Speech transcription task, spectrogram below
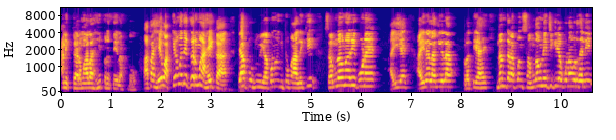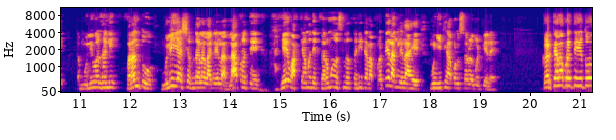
आणि कर्मालाही प्रत्यय लागतो. आता हे वाक्यामध्ये कर्म आहे का? त्यापूर्वी आपण इथं पाहिलं की समजावणारी कोण आहे? आई आहे. आईला लागलेला प्रत्यय आहे. नंतर आपण समजावण्याची क्रिया कोणावर झाली? मुलीवर झाली. परंतु मुली या शब्दाला लागलेला ला प्रत्यय हे वाक्यामध्ये कर्म असलं तरी त्याला प्रत्यय लागलेला आहे. मग इथे आपण सरळ म्हटलेलं आहे. कर्त्याला प्रत्यय येतो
